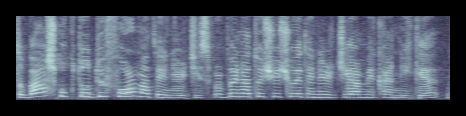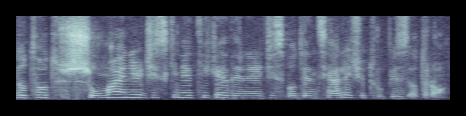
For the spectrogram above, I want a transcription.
Së bashku këto dy forma të energjisë përbëjnë atë që quhet energjia mekanike, do të thotë shuma e energjisë kinetike dhe energjisë potenciale që trupi zotëron.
